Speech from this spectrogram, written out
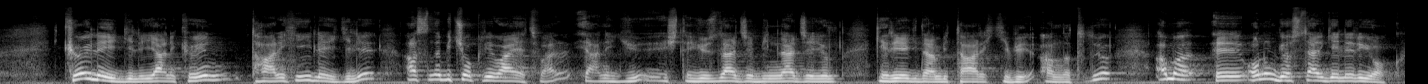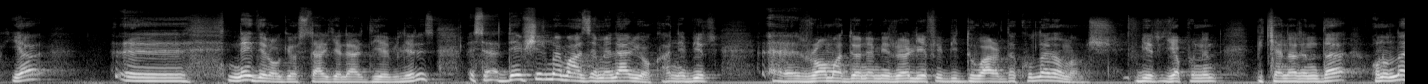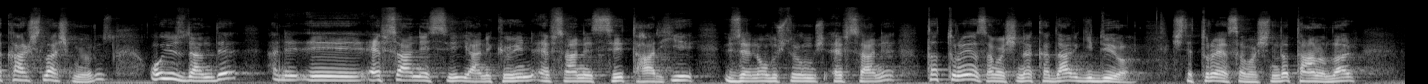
Köyle ilgili yani köyün tarihiyle ilgili aslında birçok rivayet var. Yani işte yüzlerce, binlerce yıl geriye giden bir tarih gibi anlatılıyor. Ama e, onun göstergeleri yok. Ya e, nedir o göstergeler diyebiliriz? Mesela devşirme malzemeler yok. Hani bir Roma dönemi rölyefi bir duvarda kullanılmamış. Bir yapının bir kenarında onunla karşılaşmıyoruz. O yüzden de hani e, efsanesi yani köyün efsanesi, tarihi üzerine oluşturulmuş efsane ta Troya Savaşı'na kadar gidiyor. İşte Troya Savaşı'nda tanrılar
